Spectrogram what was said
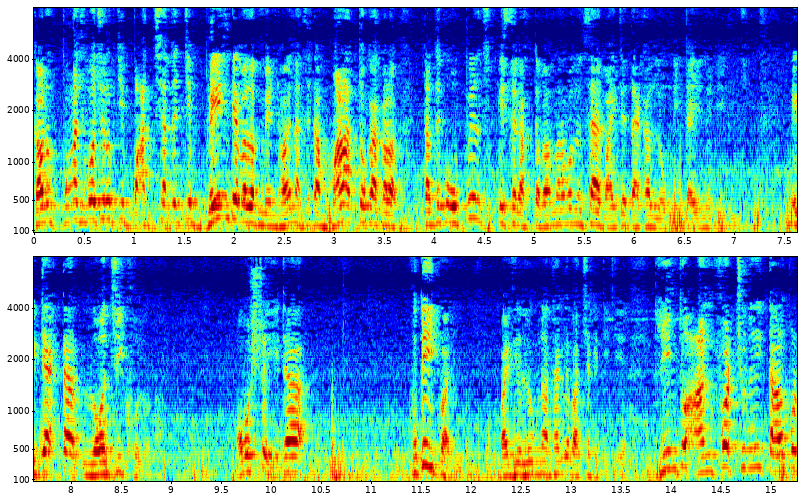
কারণ পাঁচ বছর অব্দি বাচ্চাদের যে ব্রেন ডেভেলপমেন্ট হয় না, সেটা মারাত্মক আকার তাদেরকে ওপেন স্পেসে রাখতে হবে। আপনারা বলেন স্যার, বাড়িতে দেখার লোক নেই, তাই জন্য দিয়ে দিচ্ছি। এটা একটা লজিক হলো না। অবশ্যই এটা হতেই পারে। বাড়িতে লোক না থাকলে বাচ্চাকে দিতে। কিন্তু আনফর্চুনেটলি তার উপর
